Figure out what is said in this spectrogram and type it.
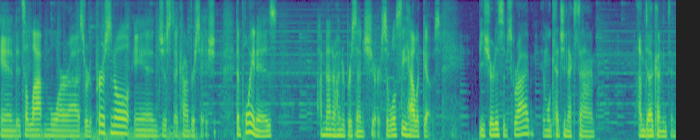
And it's a lot more uh, sort of personal and just a conversation. The point is, I'm not 100% sure, so we'll see how it goes. Be sure to subscribe, and we'll catch you next time. I'm Doug Cunnington.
